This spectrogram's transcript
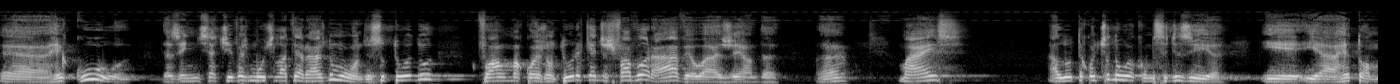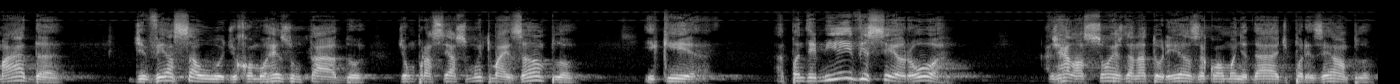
é, recuo das iniciativas multilaterais do mundo. Isso tudo forma uma conjuntura que é desfavorável à agenda. Né? Mas a luta continua, como se dizia, e, e a retomada de ver a saúde como resultado de um processo muito mais amplo e que a pandemia eviscerou as relações da natureza com a humanidade, por exemplo,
